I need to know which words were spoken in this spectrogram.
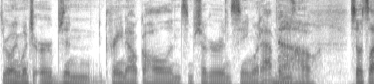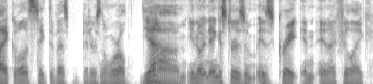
throwing a bunch of herbs and grain alcohol and some sugar and seeing what happens? No. So it's like, well, let's take the best bitters in the world. Yeah. Um, you know, and Angostura is, is great, and and I feel like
